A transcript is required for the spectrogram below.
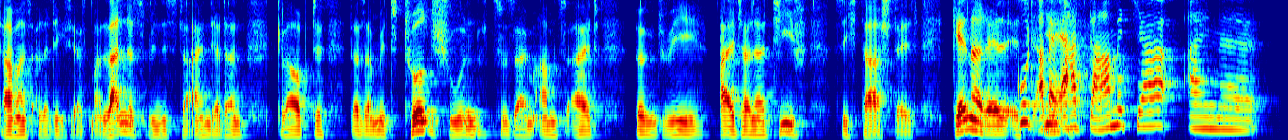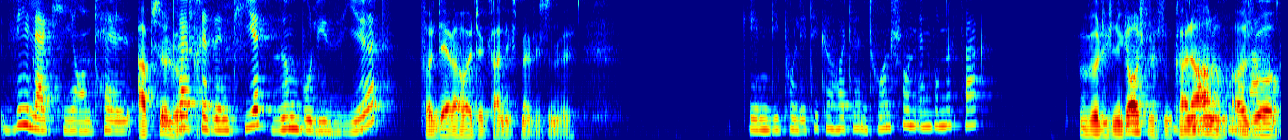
damals allerdings erstmal Landesminister ein, der dann glaubte, dass er mit Turnschuhen zu seinem Amtseid irgendwie alternativ sich darstellt. Generell ist Gut, aber er hat damit ja eine Wählerklientel repräsentiert, symbolisiert. Von der er heute gar nichts mehr wissen will. Gehen die Politiker heute in Turnschuhen in den Bundestag? Würde ich nicht ausschließen, keine mal- Ahnung. Also.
